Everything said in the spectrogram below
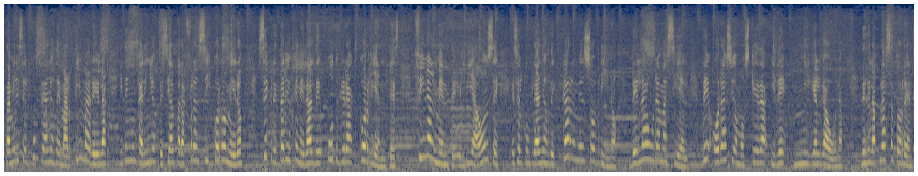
También es el cumpleaños de Martín Varela y tengo un cariño especial para Francisco Romero, secretario general de UTGRA Corrientes. Finalmente, el día 11 es el cumpleaños de Carmen Sobrino, de Laura Maciel, de Horacio Mosqueda y de Miguel Gauna. Desde la Plaza Torrent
